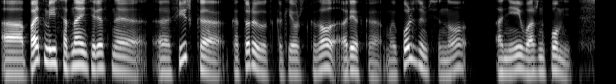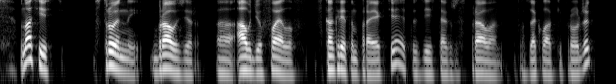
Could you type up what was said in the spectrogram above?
А, поэтому есть одна интересная э, фишка, которой, вот, как я уже сказал, редко мы пользуемся, но о ней важно помнить. У нас есть встроенный браузер э, аудиофайлов в конкретном проекте. Это здесь также справа в закладке Project.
